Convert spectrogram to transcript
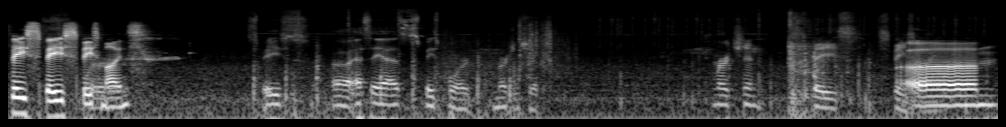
Space, space, space mines. Space, uh, SAS, spaceport, merchant ship. Merchant, space, space. Um.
